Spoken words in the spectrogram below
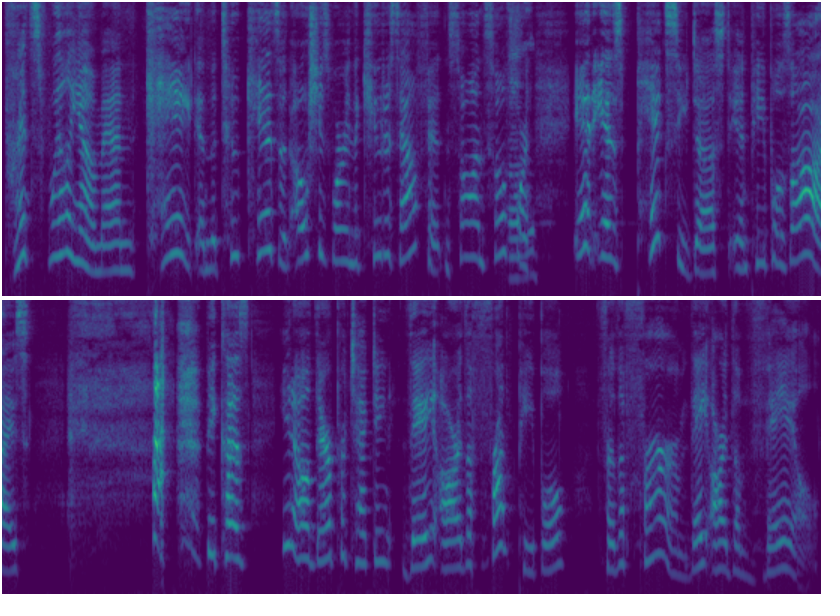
prince william and kate and the two kids and oh she's wearing the cutest outfit and so on and so forth Uh-huh. it is pixie dust in people's eyes because you know they're protecting they are the front people for the firm they are the veil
